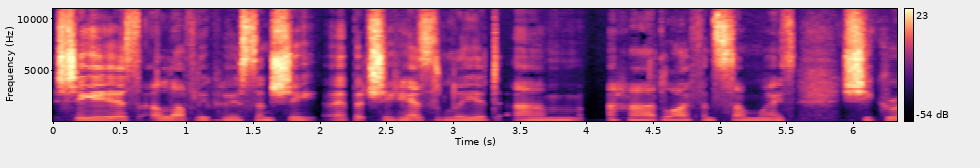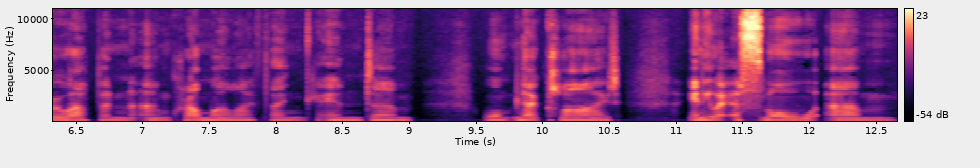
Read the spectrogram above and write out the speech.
she is a lovely person. She uh, but she has led um, a hard life in some ways. She grew up in um, Cromwell, I think, and um, or no Clyde. Anyway, a small um,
